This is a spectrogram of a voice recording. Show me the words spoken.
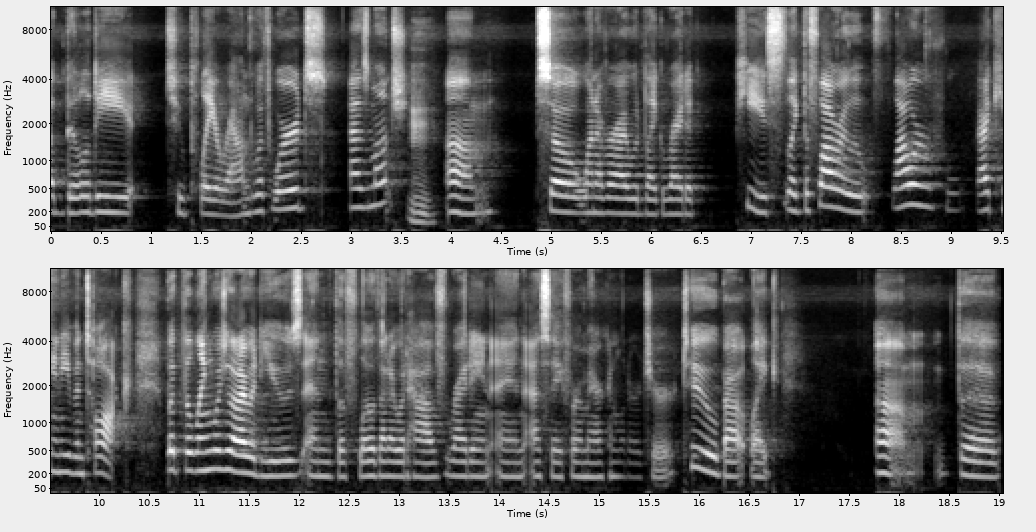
ability to play around with words as much. Um, so whenever I would like write a piece, like the flower, flower, I can't even talk. But the language that I would use and the flow that I would have writing an essay for American literature too about like um, the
